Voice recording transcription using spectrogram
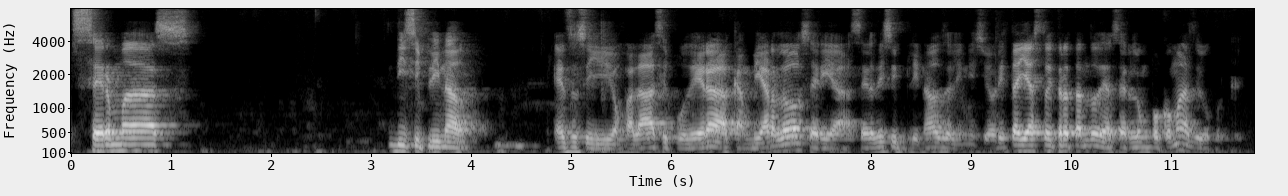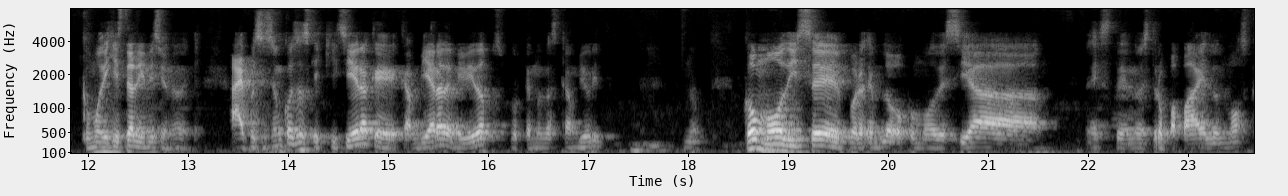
ser más disciplinado. Eso sí, ojalá si pudiera cambiarlo, sería ser disciplinado desde el inicio. Ahorita ya estoy tratando de hacerlo un poco más, digo, porque como dijiste al inicio, ¿no? Ay, pues si son cosas que quisiera que cambiara de mi vida, pues ¿por qué no las cambio ahorita? ¿No? Como dice, por ejemplo, o como decía este, nuestro papá Elon Musk,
